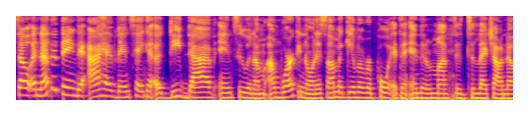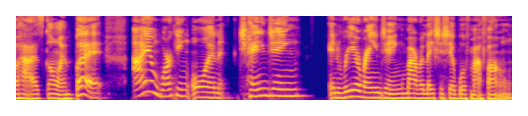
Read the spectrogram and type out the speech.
So another thing that I have been taking a deep dive into, and I'm I'm working on it. So I'm gonna give a report at the end of the month to, to let y'all know how it's going. But I am working on changing and rearranging my relationship with my phone.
